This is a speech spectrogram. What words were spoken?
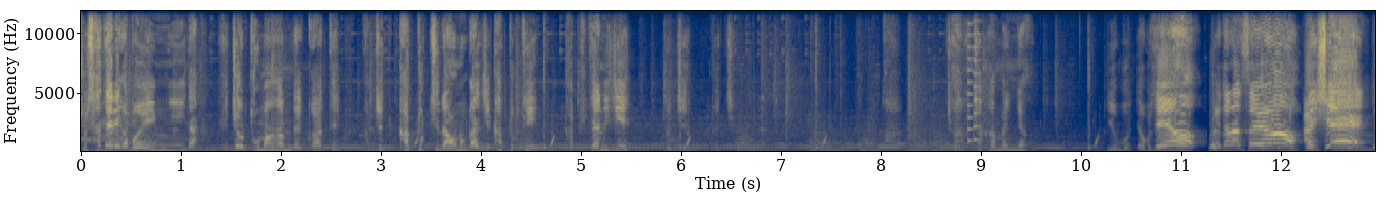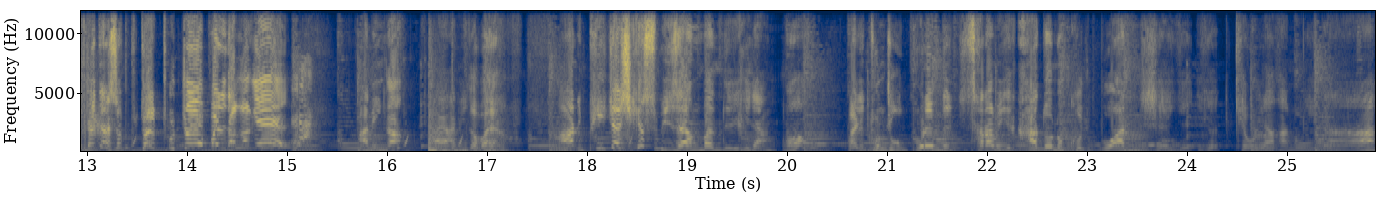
저 사다리가 보입니다. 그쪽으로 도망가면 될 것 같아 갑자기 갑툭튀 나오는 거 아니지? 갑툭튀? 갑툭튀 아니지? 그렇지 그렇지 아, 자 잠깐만요 이거 뭐, 여보세요? 배달 왔어요! 아이씨! 배달 왔어! 돈, 돈 줘요! 빨리 나가게! 아닌가? 아 아닌가 봐요. 아니 피자 시켰으면 이 양반들이 그냥 어? 빨리 돈 주고 보내면 사람이 이게 가둬놓고 뭐 하는 짓이야 이게 이렇게 올라갑니다.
